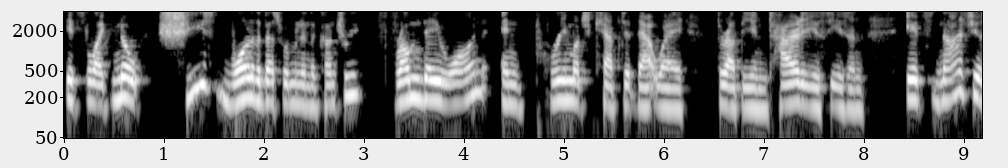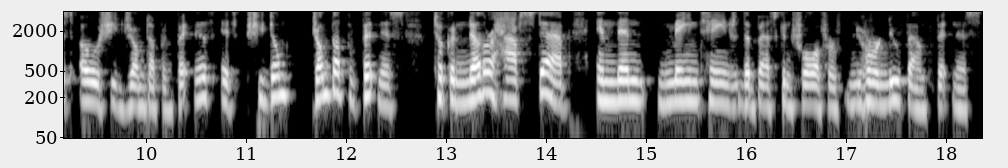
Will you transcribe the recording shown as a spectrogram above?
It's like, no, she's one of the best women in the country from day one and pretty much kept it that way throughout the entirety of the season it's not just oh she jumped up in fitness it's she jumped jumped up in fitness took another half step and then maintained the best control of her her newfound fitness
